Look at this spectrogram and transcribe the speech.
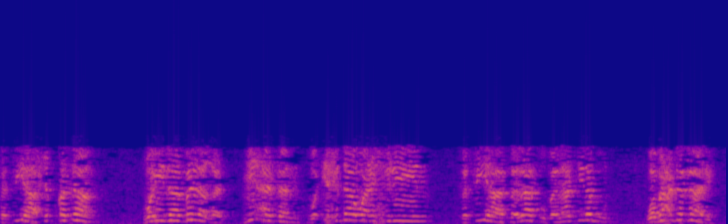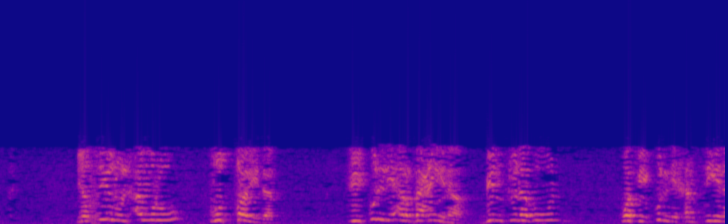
ففيها حقتان. وإذا بلغت مئة وإحدى وعشرين ففيها ثلاث بنات لبون. وبعد ذلك يصير الأمر مضطردا. في كل أربعين بنت لبون وفي كل خمسين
